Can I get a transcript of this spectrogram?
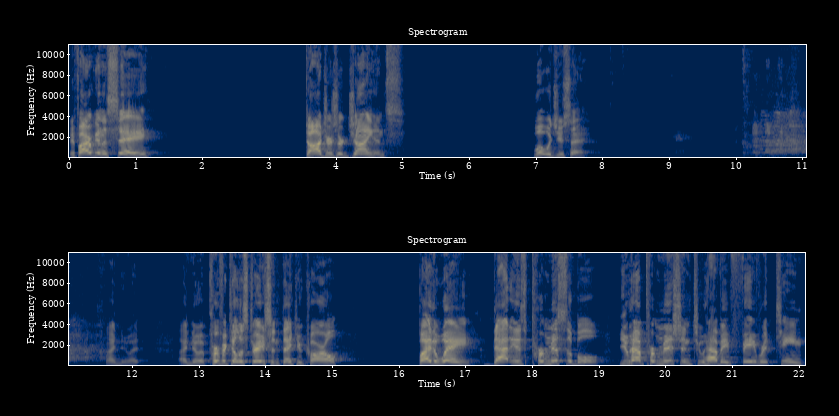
If I were going to say Dodgers or Giants, what would you say? I knew it. I knew it. Perfect illustration. Thank you, Carl. By the way, that is permissible. You have permission to have a favorite team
